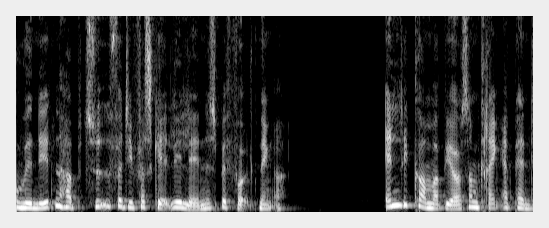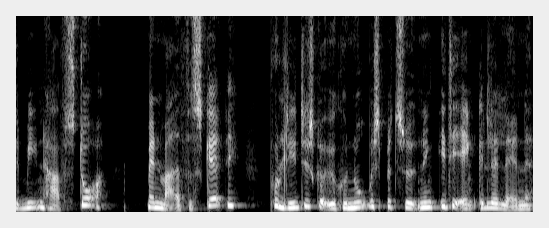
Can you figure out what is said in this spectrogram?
covid-19 har betydet for de forskellige landes befolkninger. Endelig kommer vi også omkring, at pandemien har haft stor, men meget forskellig politisk og økonomisk betydning i de enkelte lande.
